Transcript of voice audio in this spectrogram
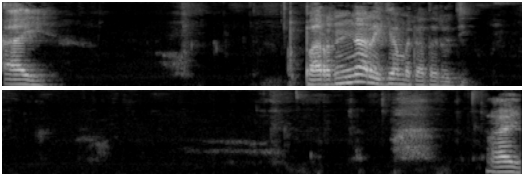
ആയി പറഞ്ഞറിയിക്കാൻ പറ്റാത്ത രുചി. ഹായ്.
